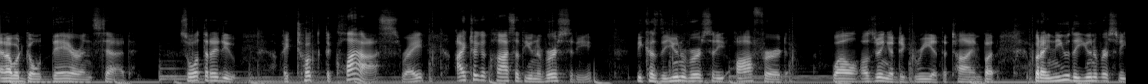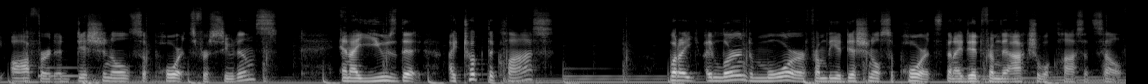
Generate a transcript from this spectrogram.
and I would go there instead. So what did I do? I took the class, right? I took a class at the university because the university offered well, I was doing a degree at the time, but but I knew the university offered additional supports for students and I used the I took the class but I, I learned more from the additional supports than I did from the actual class itself.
